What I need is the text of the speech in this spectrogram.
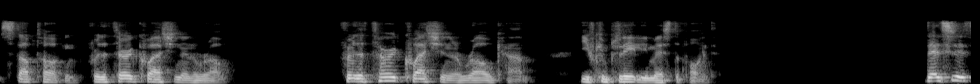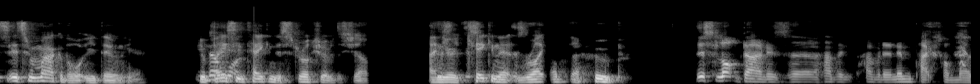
Stop talking for the third question in a row. For the third question in a row, Kam, you've completely missed the point. It's it's, it's remarkable what you're doing here. You're know basically what? taking the structure of the show and This- you're this- kicking it this- right up the hoop. This lockdown is uh, having having an impact on my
